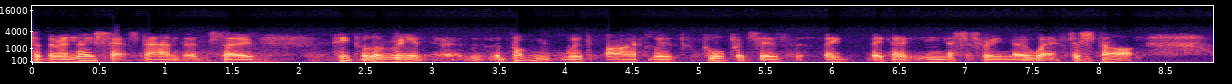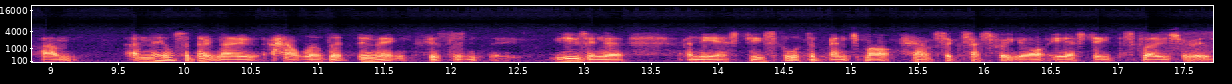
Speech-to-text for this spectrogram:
So there are no set standards. So people are really uh, the problem with with corporates is that they they don't necessarily know where to start, um, and they also don't know how well they're doing because using a an ESG score to benchmark how successful your ESG disclosure is.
